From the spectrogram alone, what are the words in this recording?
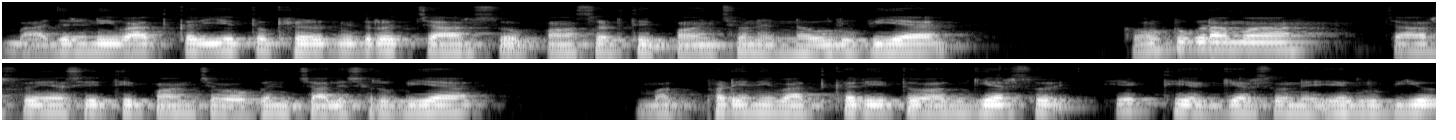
બાજરીની વાત કરીએ તો ખેડૂત મિત્રો ચારસો પાસઠથી પાંચસો ને નવ રૂપિયા, ઘઉં ટુકડામાં ચારસો એંસીથી પાંચસો ઓગણચાલીસ રૂપિયા, મગફળીની વાત કરીએ તો અગિયારસો એકથી અગિયારસો ને એક રૂપિયો.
